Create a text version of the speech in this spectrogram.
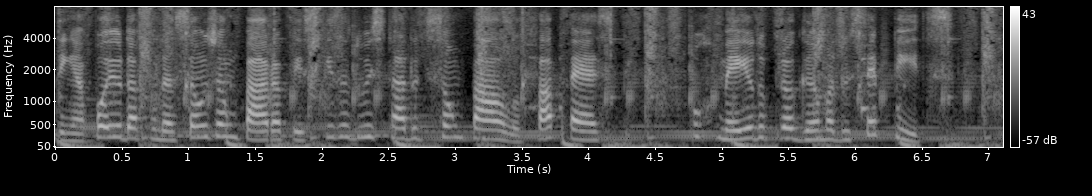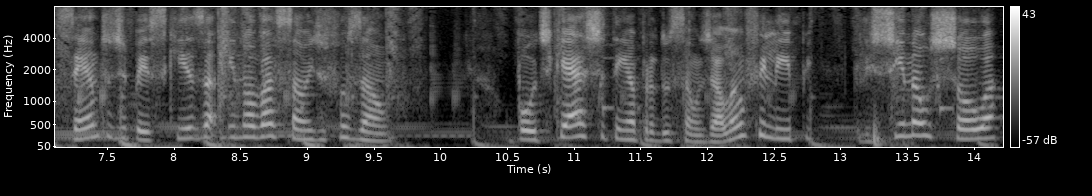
têm apoio da Fundação de Amparo à Pesquisa do Estado de São Paulo, FAPESP, por meio do programa do CEPITS, Centro de Pesquisa, Inovação e Difusão. O podcast tem a produção de Alan Felipe, Cristina Uchoa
